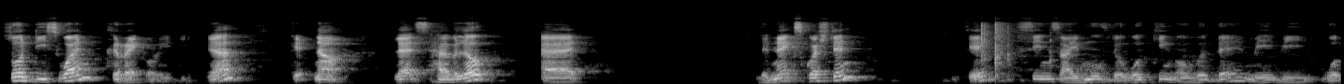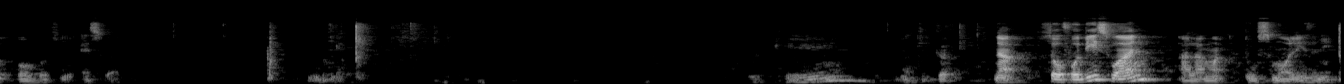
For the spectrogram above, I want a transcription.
so this one correct already yeah okay now let's have a look at the next question okay since i move the working over there maybe work over here as well Okay. Okay, good. Now, so for this one, alamat too small, isn't it?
